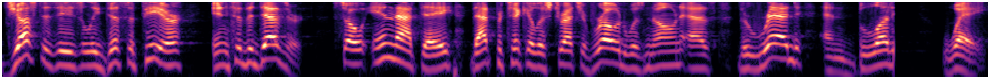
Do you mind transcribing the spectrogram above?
just as easily disappear into the desert. So, in that day, that particular stretch of road was known as the Red and Bloody Way,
